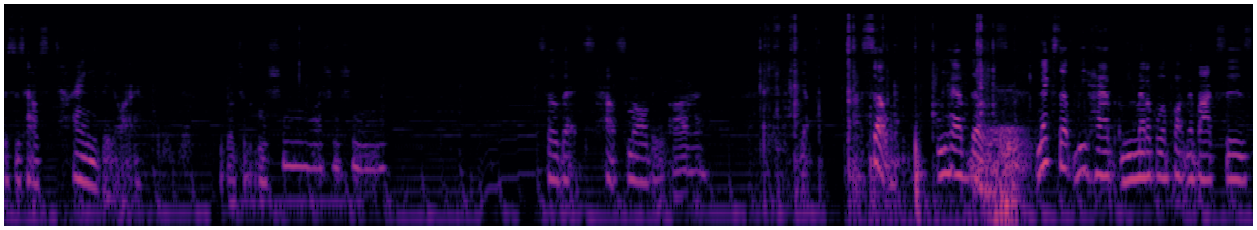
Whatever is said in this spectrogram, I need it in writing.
this is how tiny they are. We go to the machine, washing machine. So that's how small they are. Yep. So we have those. Next up, we have medical appointment boxes.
